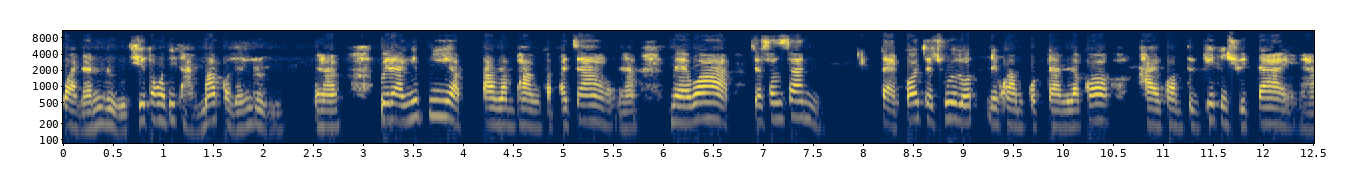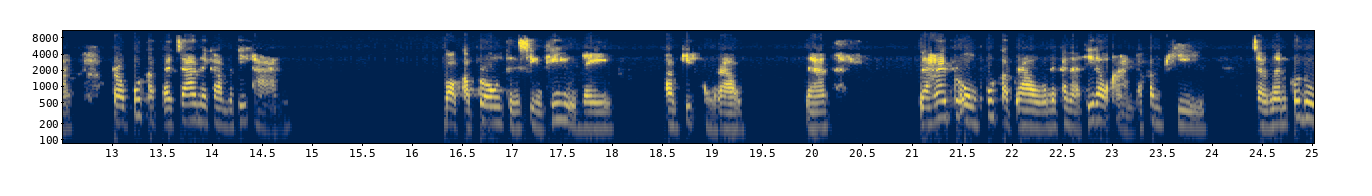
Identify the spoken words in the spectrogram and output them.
กว่านั้นหรือที่ต้องอธิษฐานมากกว่านั้นหรือ นะเวลาเงียบๆตามลำพังกับพระเจ้านะแม้ว่าจะสั้นๆ แต่ก็จะช่วยลดในความกดดัน แล้วก็คลายความตึงเครียดในชีวิตได้นะคะเราพูดกับพระเจ้าในคำอธิษฐาน บอกกับพระองค์ถึงสิ่งที่อยู่ในความคิดของเรานะและให้พระองค์พูดกับเราในขณะที่เราอ่านพระคัมภีร์ จากนั้นก็ดู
